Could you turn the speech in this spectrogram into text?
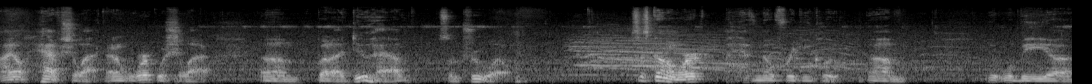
I don't have shellac. I don't work with shellac. Um, but I do have some Tru-Oil. Is this going to work? I have no freaking clue. Um, it will be uh,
